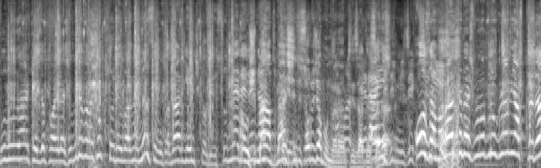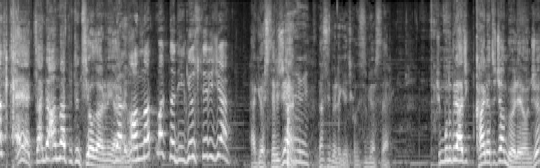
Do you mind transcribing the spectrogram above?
Bunu herkese paylaşıyorum. Bir de bana çok soruyorlar. "Ya Nasıl bu kadar genç kalıyorsun? Nereye, ne ben, ben yaptırıyorsun?" şimdi soracağım Ama hepsini zaten sana. O bir şey zaman arkadaş bana program yaptırın. Evet sen de anlat bütün tiyolarını yani. Ya, anlatmak da değil, göstereceğim. ha göstereceğim. Evet. Nasıl böyle geç kalıyorsun göster. Şimdi bunu birazcık kaynatacağım böyle önce.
